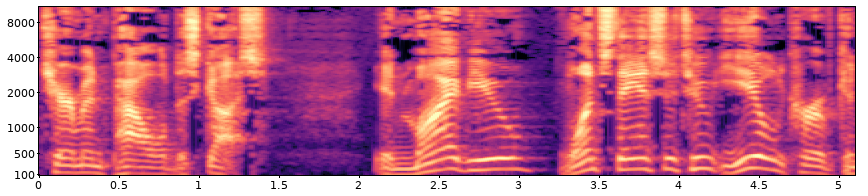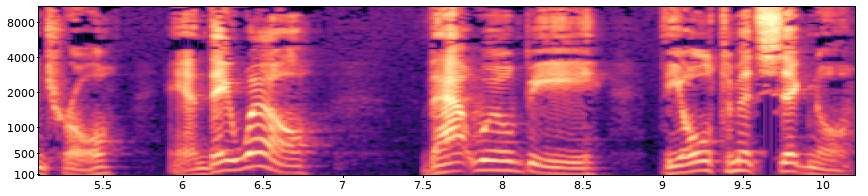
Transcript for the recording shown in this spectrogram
Chairman Powell discuss. In my view, once they institute yield curve control, and they will, that will be the ultimate signal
